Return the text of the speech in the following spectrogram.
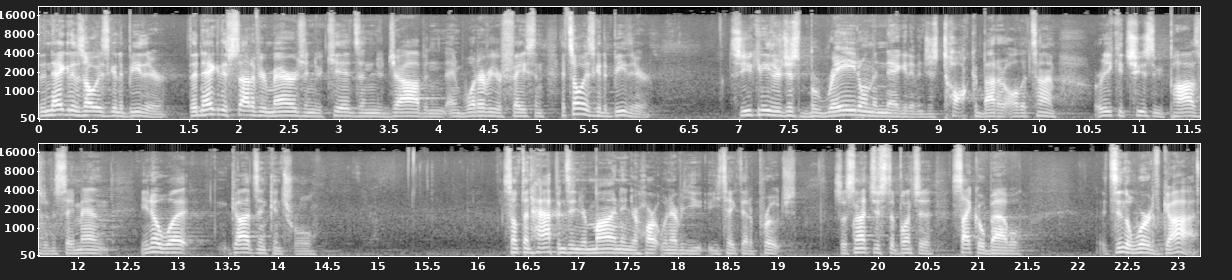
The negative is always going to be there. The negative side of your marriage and your kids and your job and, and whatever you're facing, it's always going to be there. So you can either just berate on the negative and just talk about it all the time, or you could choose to be positive and say, man, you know what? God's in control. Something happens in your mind and your heart whenever you, you take that approach. So it's not just a bunch of psychobabble, it's in the Word of God.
